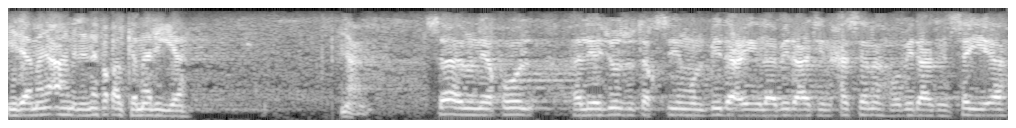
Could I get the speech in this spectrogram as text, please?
إذا منعها من النفقة الكمالية. نعم. سائل يقول هل يجوز تقسيم البدع إلى بدعة حسنة وبدعة سيئة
